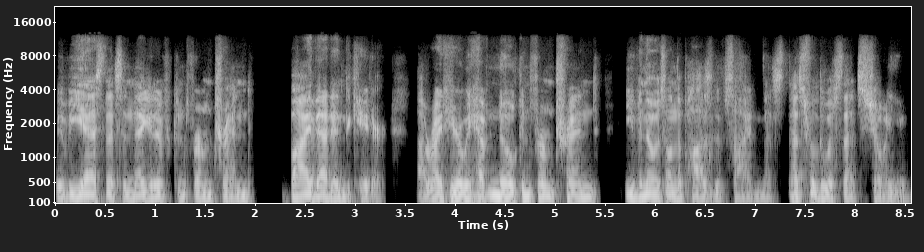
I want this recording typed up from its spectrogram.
we have a yes, that's a negative confirmed trend by that indicator. Uh, right here, we have no confirmed trend, even though it's on the positive side, and that's that's really what that's showing you.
